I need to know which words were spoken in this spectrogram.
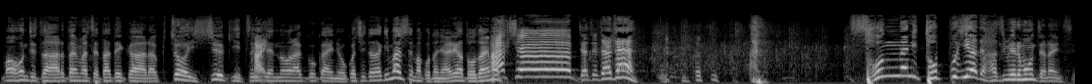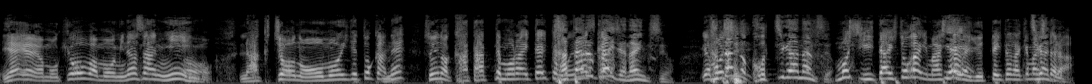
まあ、本日は改めまして立川楽長一周期追善の落語会にお越しいただきまして誠にありがとうございます。拍手！じゃじゃじゃじゃん。そんなにトップギアで始めるもんじゃないんですよ。いやいやいやもう今日はもう皆さんに、もう楽長の思い出とかね、うん、そういうのを語ってもらいたいと思います語る会じゃないんですよいや語るのこっち側なんですよ。もし言いたい人がいましたら言っていただけましたら。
